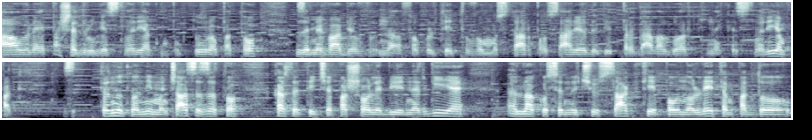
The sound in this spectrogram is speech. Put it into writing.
aure, pa še druge stvari, akupunkturo pa to. Zdaj me vabijo na fakulteto v Mostar, pa v Sarajevo, da bi predaval gor neke stvari, ampak trenutno nimam časa za to. Kar se tiče pa šole bioenergije, eh, lahko se nauči vsak, ki je polnoleten, pa do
